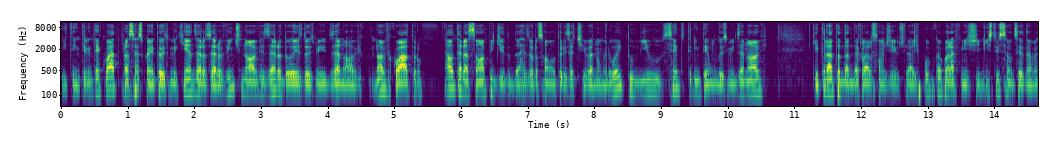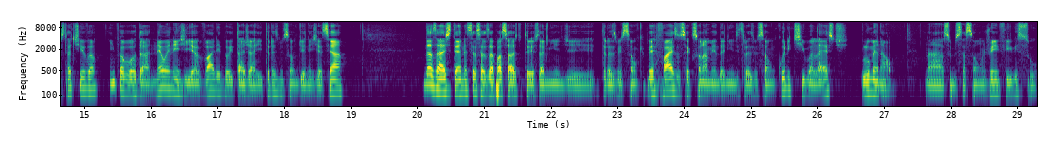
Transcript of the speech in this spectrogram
Item 34, processo 48.500.0029.02.2019.94, alteração a pedido da resolução autorizativa número 8.131.2019, que trata da declaração de utilidade pública para fins de instituição de servidão administrativa em favor da Neoenergia Vale do Itajaí Transmissão de Energia S.A., das áreas internas necessárias à passagem do trecho da linha de transmissão que perfaz o seccionamento da linha de transmissão Curitiba Leste-Blumenau, na subestação Joinville Sul.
